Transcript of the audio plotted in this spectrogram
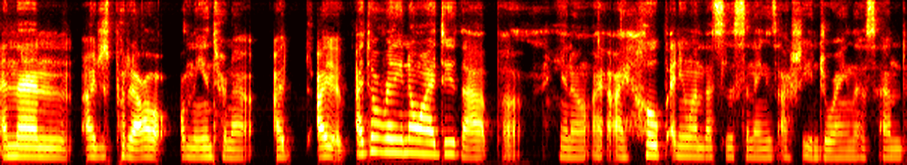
And then I just put it out on the internet. I I, I don't really know why I do that, but you know, I, I hope anyone that's listening is actually enjoying this and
